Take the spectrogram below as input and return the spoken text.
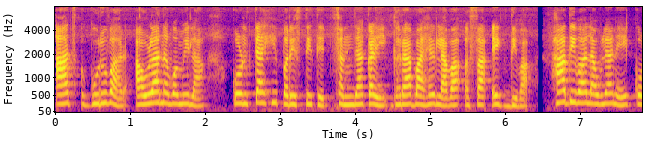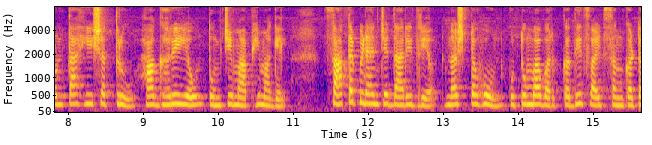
आज गुरुवार आवळा नवमीला कोणत्याही परिस्थितीत संध्याकाळी घराबाहेर लावा असा एक दिवा. हा दिवा लावल्याने कोणताही शत्रू हा घरी येऊन तुमची माफी मागेल. सात पिढ्यांचे दारिद्र्य नष्ट होऊन कुटुंबावर कधीच वाईट संकट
